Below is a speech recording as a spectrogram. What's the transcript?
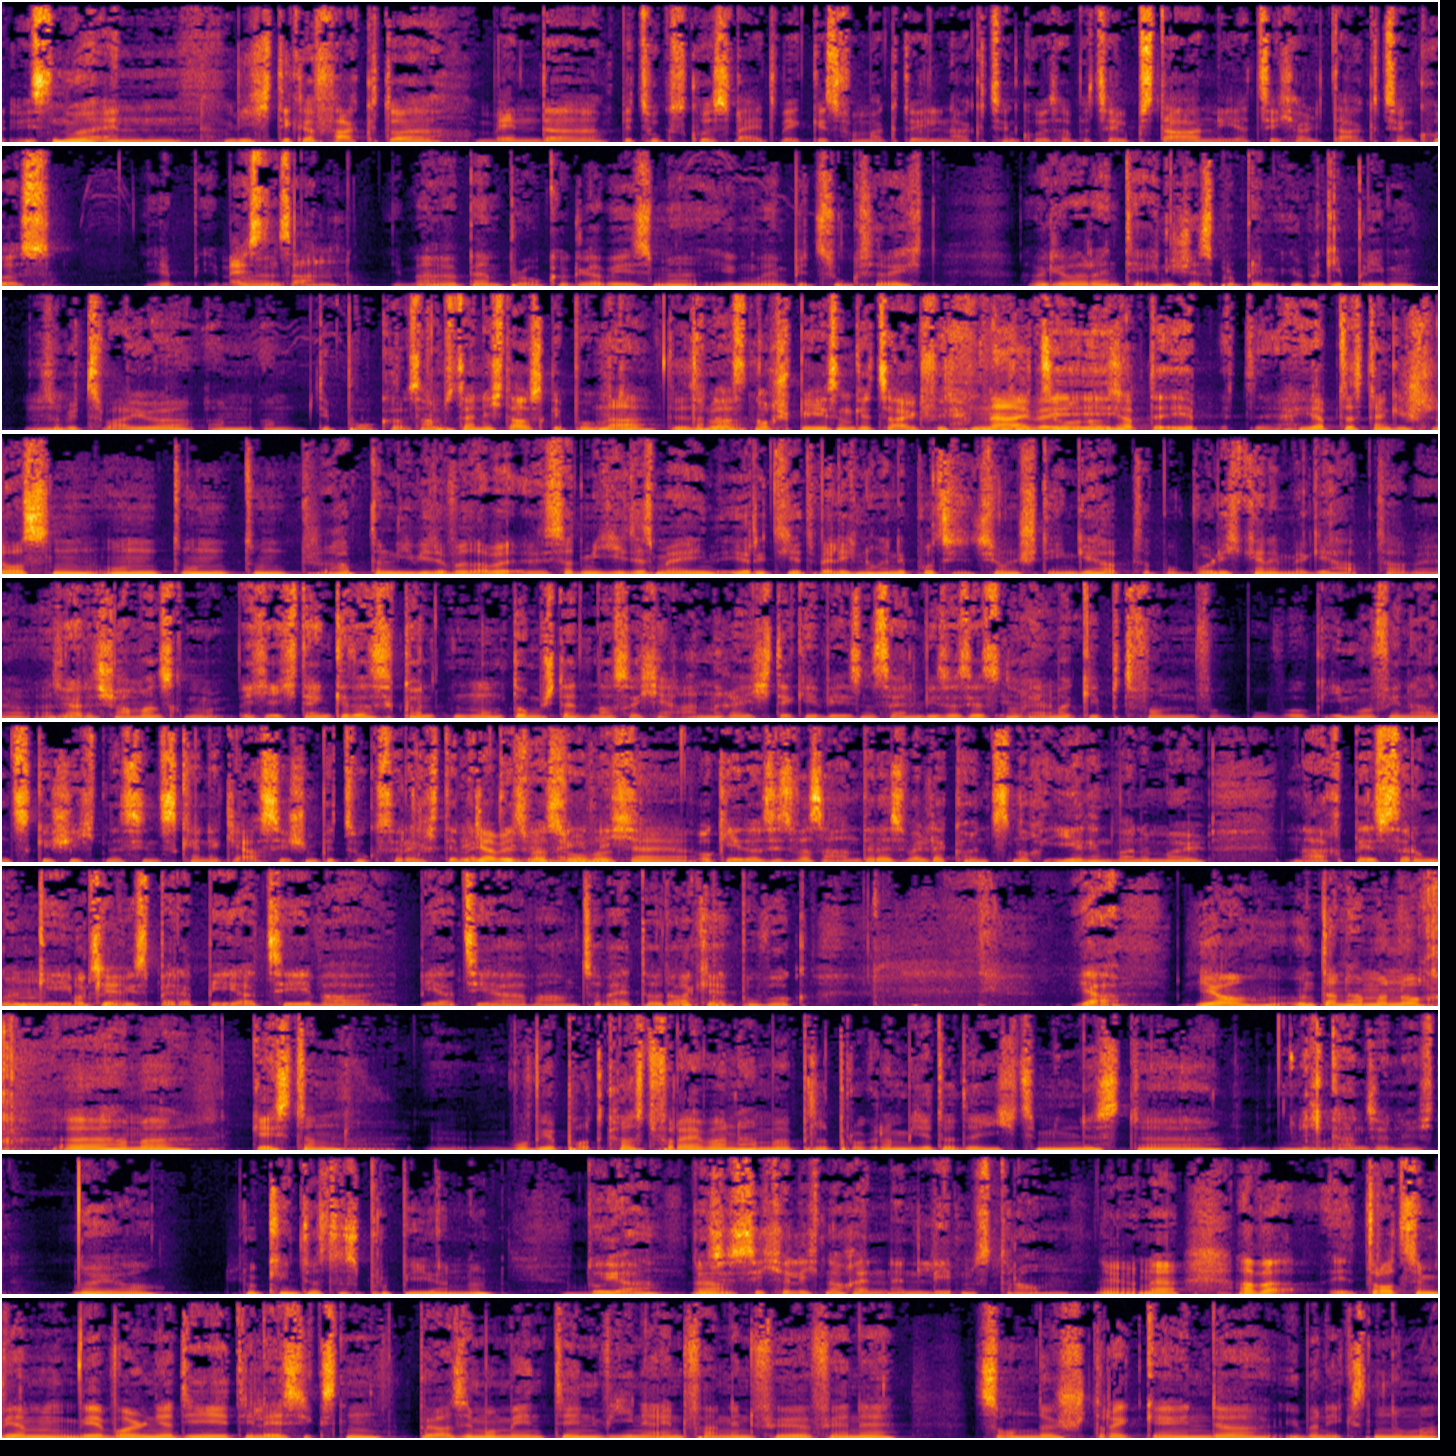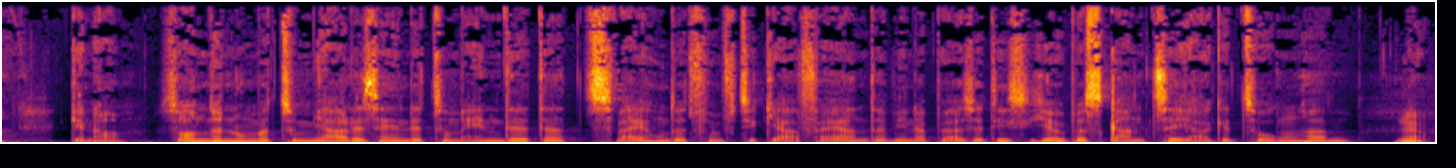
Ist nur ein wichtiger Faktor, wenn der Bezugskurs weit weg ist vom aktuellen Aktienkurs, aber selbst da nähert sich halt der Aktienkurs ich hab, ich meistens mal, an. Ich meine, beim Broker, glaube ich, ist mir irgendwo ein Bezugsrecht aber ich glaube, ein technisches Problem übergeblieben. Mhm. Das habe ich zwei Jahre am, am Depot gehabt. Das haben sie da nicht ausgebucht. Nein, das dann war, hast du noch Spesen gezahlt für die Nein, weil ich, ich habe ich hab, ich hab das dann geschlossen und, und, und habe dann nie wieder was. Aber es hat mich jedes Mal irritiert, weil ich noch eine Position stehen gehabt habe, obwohl ich keine mehr gehabt habe. Ja, also ja das schauen wir uns. Ich, ich denke, das könnten unter Umständen auch solche Anrechte gewesen sein, wie es es jetzt noch ja. immer gibt von, von Buwog, Immofinanz-Geschichten. Das sind keine klassischen Bezugsrechte. Ich glaube, es war sowas. Ja, ja. Okay, das ist was anderes, weil da könnte es noch irgendwann einmal Nachbesserungen mhm, geben, okay. so wie es bei der BAC war, BAC war und so weiter oder okay. auch bei Buwok. Ja. Ja, und dann haben wir noch, äh, haben wir gestern, wo wir Podcast frei waren, haben wir ein bisschen programmiert, oder ich zumindest. Äh, ich kann es ja nicht. Naja, du könntest das probieren, ne? Du ja, das Ja. ist sicherlich noch ein, ein Lebenstraum. Ja, na, aber trotzdem, wir, haben, wir wollen ja die, die lässigsten Börsemomente in Wien einfangen für, für eine Sonderstrecke in der übernächsten Nummer. Genau. Sondernummer zum Jahresende, zum Ende der 250 Jahr Feiern der Wiener Börse, die sich ja übers ganze Jahr gezogen haben. Ja.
